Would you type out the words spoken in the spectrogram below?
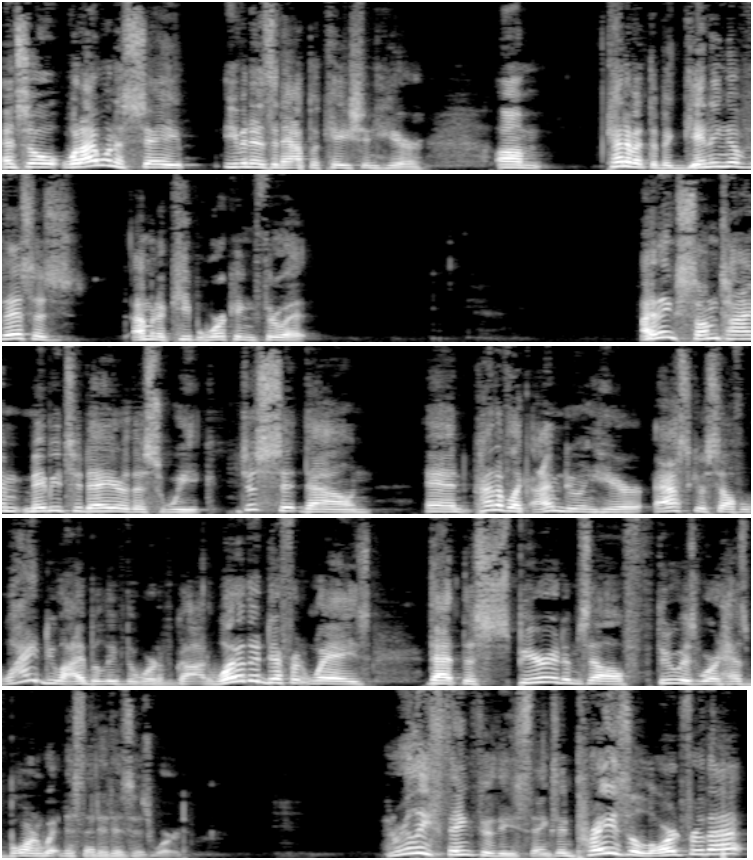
And so, what I want to say, even as an application here, um, kind of at the beginning of this, as I'm going to keep working through it. I think sometime, maybe today or this week, just sit down and kind of like I'm doing here, ask yourself, why do I believe the Word of God? What are the different ways that the Spirit Himself, through His Word, has borne witness that it is His Word? And really think through these things and praise the Lord for that.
